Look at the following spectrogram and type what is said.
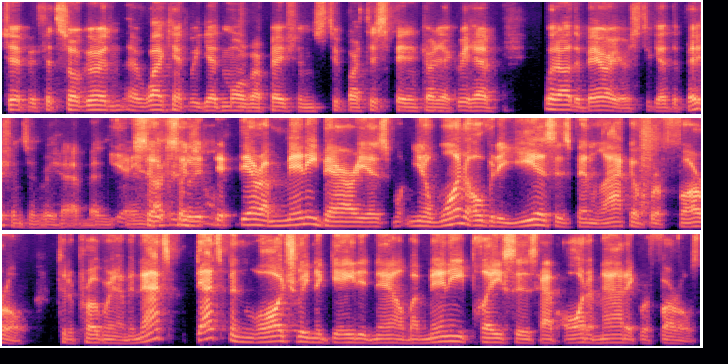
Chip, if it's so good, uh, why can't we get more of our patients to participate in cardiac rehab? What are the barriers to get the patients in rehab? And, yeah, and so, so there are many barriers. You know, one over the years has been lack of referral to the program, and that's that's been largely negated now but many places have automatic referrals.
